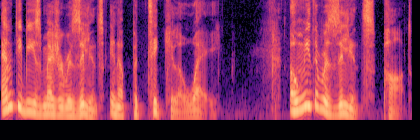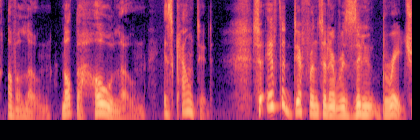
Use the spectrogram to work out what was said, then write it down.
MDBs measure resilience in a particular way. Only the resilience part of a loan, not the whole loan, is counted. So if the difference in a resilient bridge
